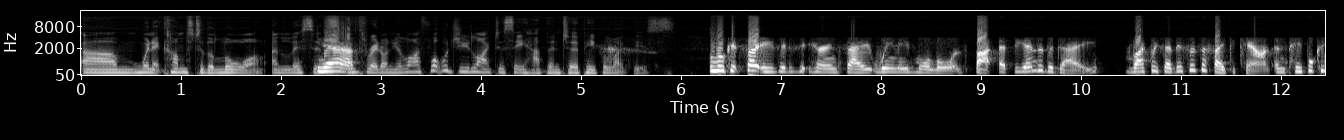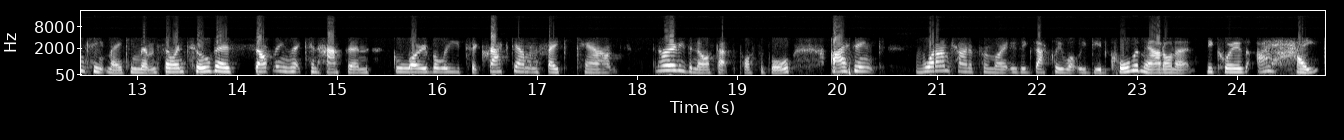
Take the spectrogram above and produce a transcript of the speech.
um, when it comes to the law, unless it's Yeah. a threat on your life. What would you like to see happen to people like this? Look, it's so easy to sit here and say we need more laws, but at the end of the day, like we said, this is a fake account and people can keep making them. So until there's something that can happen globally to crack down on fake accounts, and I don't even know if that's possible, I think what I'm trying to promote is exactly what we did call them out on it because I hate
